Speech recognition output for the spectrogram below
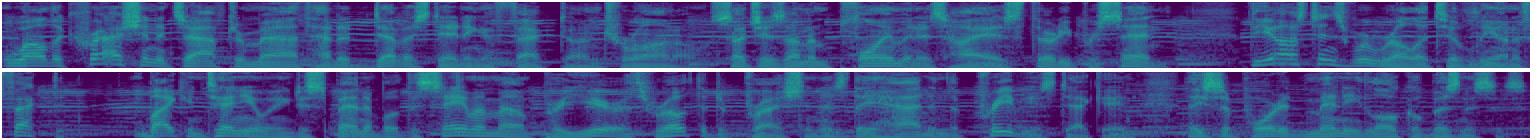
While the crash and its aftermath had a devastating effect on Toronto, such as unemployment as high as 30%, the Austins were relatively unaffected. By continuing to spend about the same amount per year throughout the Depression as they had in the previous decade, they supported many local businesses.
